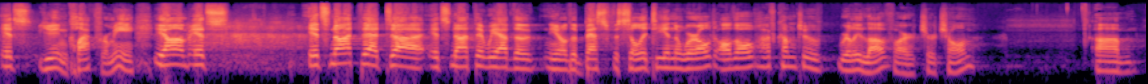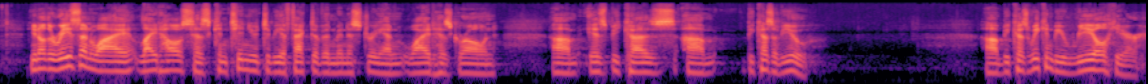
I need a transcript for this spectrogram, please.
it's you didn't clap for me. Um, it's it's not that uh, it's not that we have the you know the best facility in the world. Although I've come to really love our church home. Um, you know the reason why Lighthouse has continued to be effective in ministry and why it has grown um, is because, um, because of you. Uh, because we can be real here.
